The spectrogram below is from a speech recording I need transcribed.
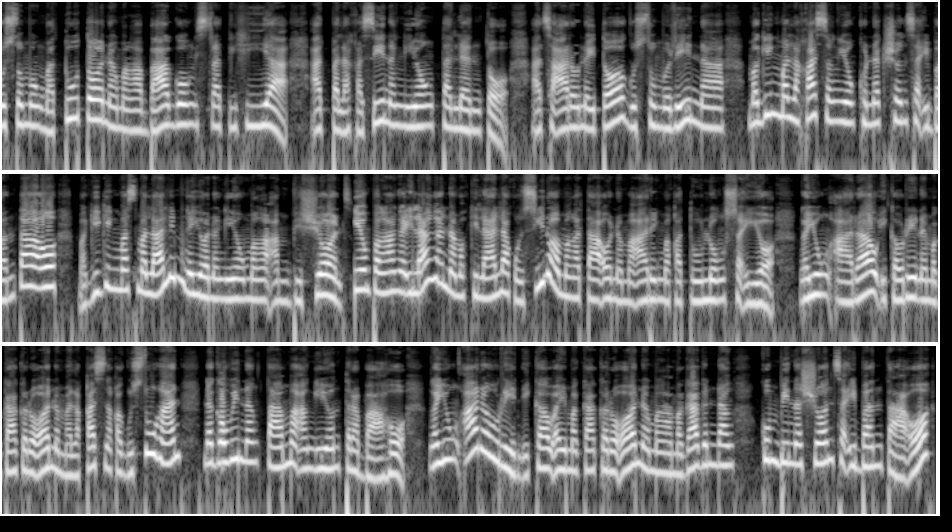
Gusto mong matuto ng mga bagong estratehiya at palakasin ang iyong talento. At sa araw na ito, gusto mo rin na maging malakas ang iyong connection sa ibang tao, magiging mas malalim ngayon ang iyong mga ambisyon. Iyong pangangailangan na makilala kung sino ang mga tao na maaring makatulong sa iyo. Ngayong araw, ikaw rin ay magkakaroon ng malakas na kagustuhan na gawin ng tama ang iyong trabaho. Ngayong araw rin, ikaw ay magkakaroon ng mga magagandang kombinasyon sa ibang tao.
